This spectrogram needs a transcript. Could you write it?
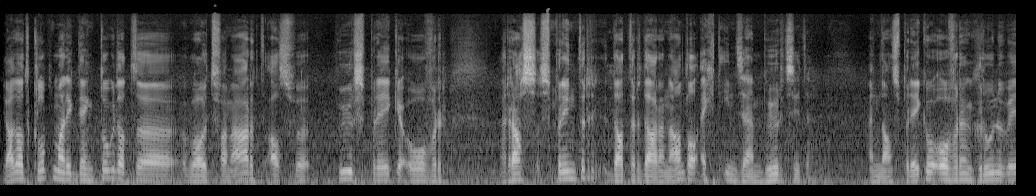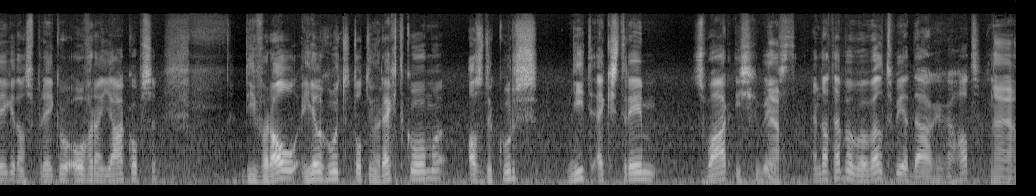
Ja, dat klopt. Maar ik denk toch dat uh, Wout van Aert, als we puur spreken over ras-sprinter, dat er daar een aantal echt in zijn buurt zitten. En dan spreken we over een Groenewegen, dan spreken we over een Jacobsen, die vooral heel goed tot hun recht komen als de koers niet extreem zwaar is geweest. En dat hebben we wel twee dagen gehad. Nou ja.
